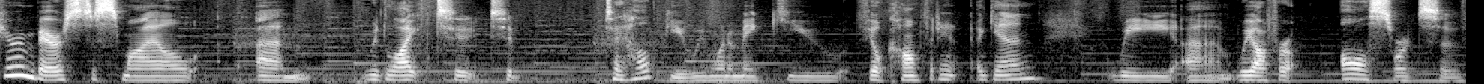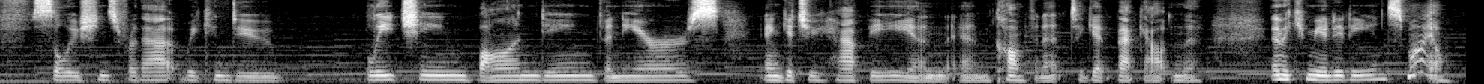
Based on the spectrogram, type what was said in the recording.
If you're embarrassed to smile, um, we'd like to, to, to help you. We want to make you feel confident again. We, um, we offer all sorts of solutions for that. We can do bleaching, bonding, veneers, and get you happy and, and confident to get back out in the, in the community and smile.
